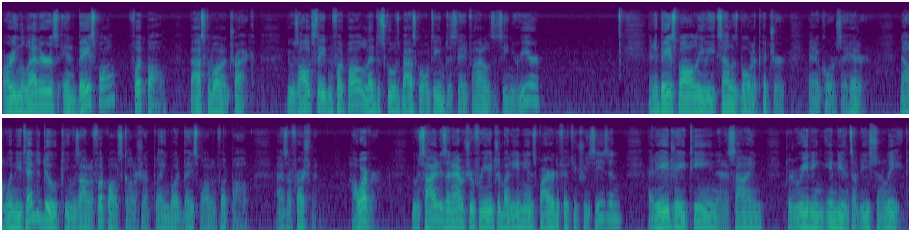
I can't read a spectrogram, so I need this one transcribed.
earning letters in baseball, football, basketball, and track. He was all state in football, led the school's basketball team to state finals his senior year. And in baseball, he excelled as both a pitcher and, of course, a hitter. Now, when he attended Duke, he was on a football scholarship, playing both baseball and football as a freshman. However, he was signed as an amateur free agent by the Indians prior to 53 season at age 18 and assigned to the Reading Indians of the Eastern League.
